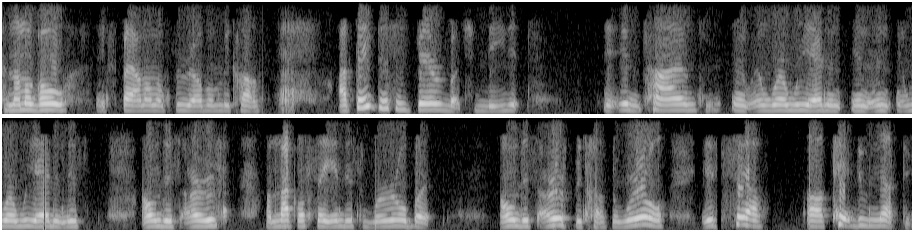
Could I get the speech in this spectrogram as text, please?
and I'm to go expound on a few of them because I think this is very much needed in, times and, and where we at in, in, in where we at in this on this earth. I'm not to say in this world, but on this earth because the world itself uh, can't do nothing.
